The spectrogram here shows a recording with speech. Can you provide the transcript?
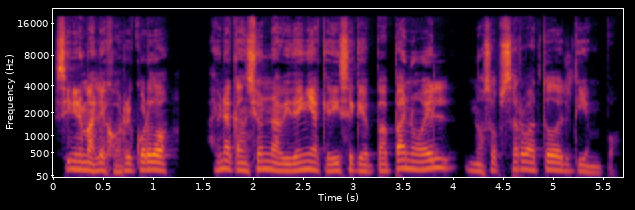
Sin ir más lejos, recuerdo, hay una canción navideña que dice que Papá Noel nos observa todo el tiempo,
